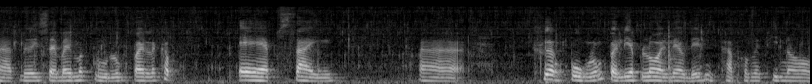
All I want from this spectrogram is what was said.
นาดเลยใส่ใบมะกรูดลงไปแล้วก็แอบใส่เครื่องปรุงลงไปเรียบร้อยแล้วเด้นค่ะพ่อแม่พี่น้อง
